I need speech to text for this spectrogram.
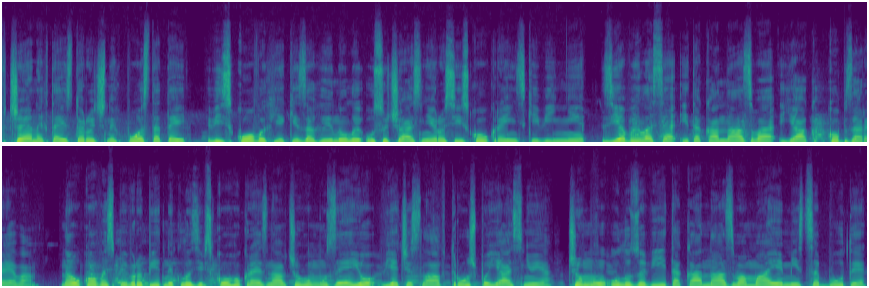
вчених та історичних постатей, військових, які загинули у сучасній російсько-українській війні, з'явилася і така назва, як Кобзарева. Науковий співробітник Лозівського краєзнавчого музею В'ячеслав Труш пояснює, чому у Лозовій така назва має місце бути,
